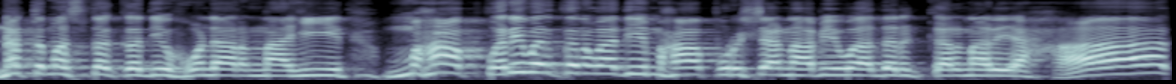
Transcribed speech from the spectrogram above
नतमस्तक कधी होणार नाहीत. महापरिवर्तनवादी महापुरुषांना अभिवादन करणारे हात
